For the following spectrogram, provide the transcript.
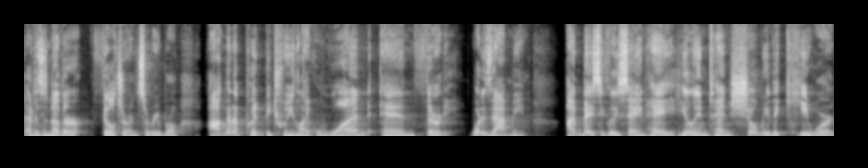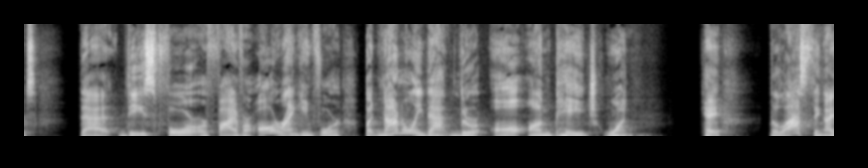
that is another filter in Cerebro. I'm going to put between like 1 and 30. What does that mean? I'm basically saying, hey, Helium 10, show me the keywords that these four or five are all ranking for. But not only that, they're all on page one. Okay. The last thing I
